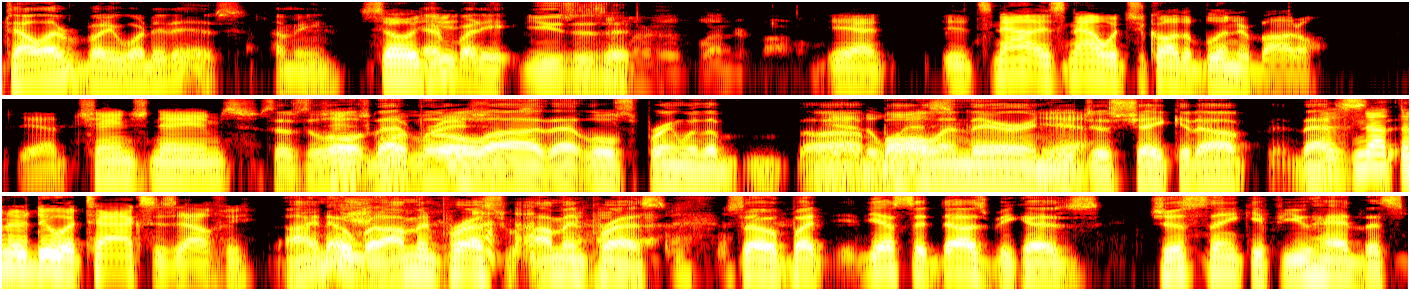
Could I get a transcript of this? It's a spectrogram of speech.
tell everybody what it is. I mean, So you, everybody uses it. yeah, it's now it's now what you call the blender bottle. Yeah, change names. So it's a little that little uh, that little spring with a uh, Yeah, ball whisk. in there, and you just shake it up. That's has nothing to do with taxes, Alfie. I know, but I'm impressed. I'm impressed. So, but yes, it does because just think if you had this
